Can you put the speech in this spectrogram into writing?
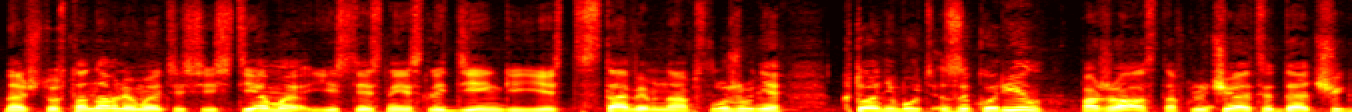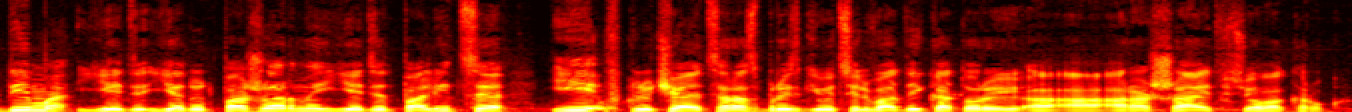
Значит, устанавливаем эти системы. Естественно, если деньги есть, ставим на обслуживание. Кто-нибудь закурил? Пожалуйста, включается датчик дыма, едет, едут пожарные, едет полиция и включается разбрызгиватель воды, который а, а, орошает все вокруг.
